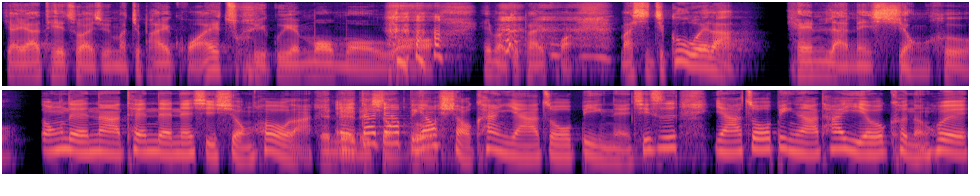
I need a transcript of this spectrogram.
假牙贴出来时候嘛就歹看，哎，喙规个毛毛哦，迄嘛就歹看，嘛是一句话啦，天然的上好。当然啦，天然的是雄厚啦。哎、欸，大家不要小看牙周病呢。其实牙周病啊，它也有可能会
